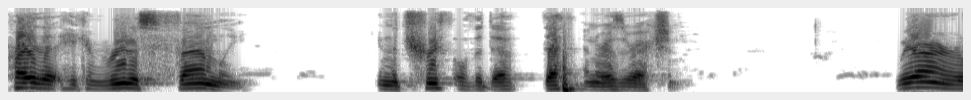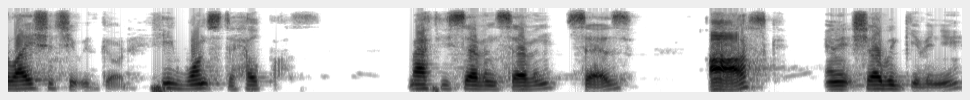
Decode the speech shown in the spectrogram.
Pray that He can root us firmly in the truth of the death, death and resurrection. We are in a relationship with God. He wants to help us. Matthew 7 7 says, Ask, and it shall be given you.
